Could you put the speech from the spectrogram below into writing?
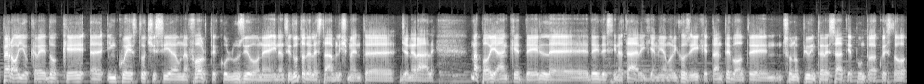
però io credo che eh, in questo ci sia una forte collusione innanzitutto dell'establishment eh, generale, ma poi anche del, dei destinatari, chiamiamoli così, che tante volte mm, sono più interessati appunto a questo,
